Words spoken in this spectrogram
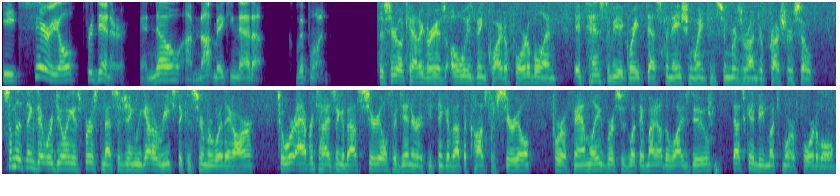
Eat cereal for dinner. And no, I'm not making that up. Clip one. The cereal category has always been quite affordable, and it tends to be a great destination when consumers are under pressure. So, some of the things that we're doing is first messaging. We got to reach the consumer where they are. So, we're advertising about cereal for dinner. If you think about the cost of cereal for a family versus what they might otherwise do, that's going to be much more affordable.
